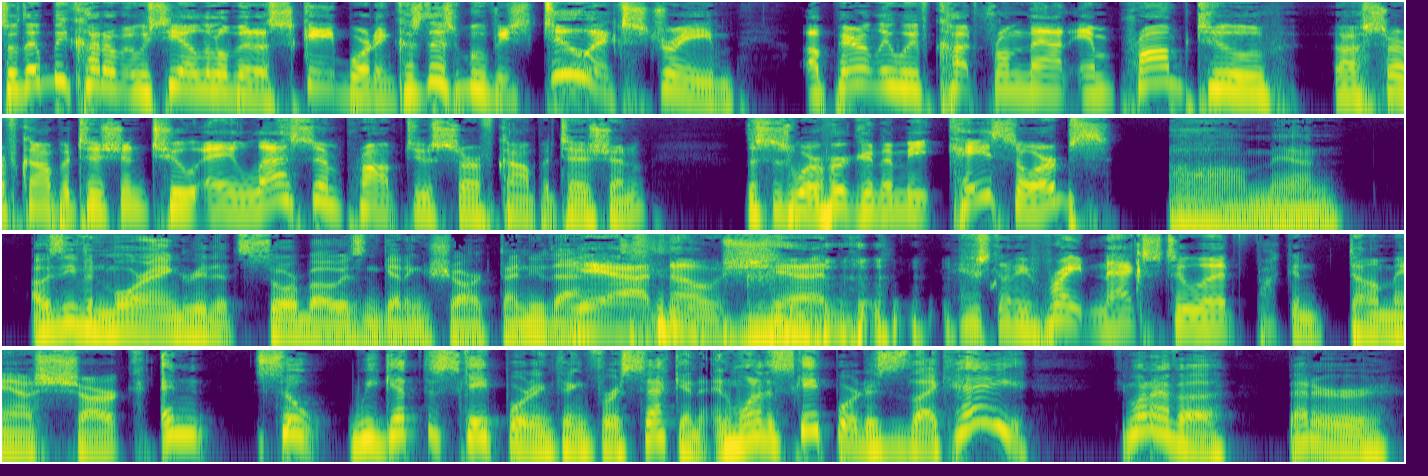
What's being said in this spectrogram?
So then we cut over, we see a little bit of skateboarding because this movie's too extreme. Apparently, we've cut from that impromptu uh, surf competition to a less impromptu surf competition. This is where we're going to meet K-Sorbs. Oh man. I was even more angry that Sorbo isn't getting sharked. I knew that. Yeah, no shit. He was going to be right next to it. Fucking dumbass shark. And so we get the skateboarding thing for a second, and one of the skateboarders is like, "Hey, if you want to have a better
